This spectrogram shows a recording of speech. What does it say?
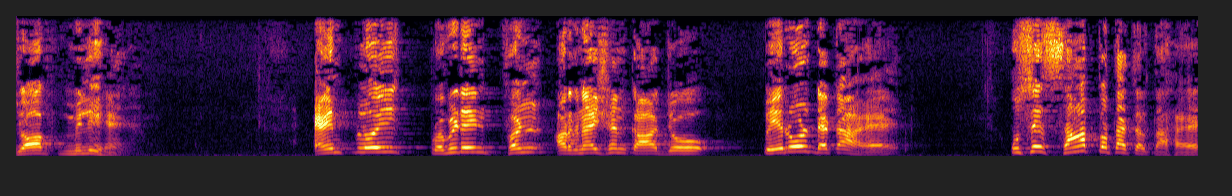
जॉब मिली हैं। एम्प्लॉयज़ प्रोविडेंट फंड ऑर्गेनाइजेशन का जो पेरोल डाटा है, उसे साफ़ पता चलता है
